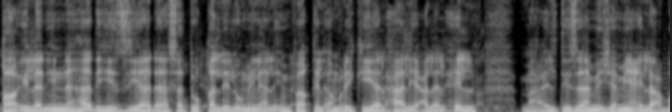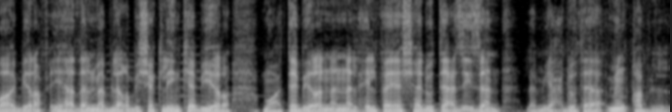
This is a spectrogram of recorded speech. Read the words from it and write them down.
قائلا إن هذه الزيادة ستقلل من الإنفاق الأمريكي الحالي على الحلف مع التزام جميع الأعضاء برفع هذا المبلغ بشكل كبير معتبرا أن الحلف يشهد تعزيزا لم يحدث من قبل.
